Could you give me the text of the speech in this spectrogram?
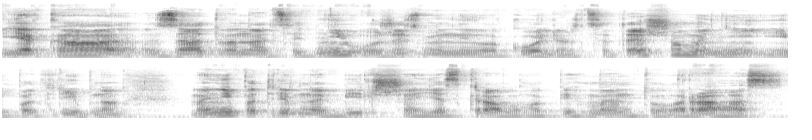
яка за 12 днів уже змінила колір. Це те, що мені і потрібно. Мені потрібно більше яскравого пігменту раз.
